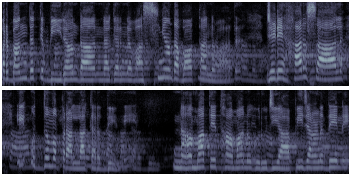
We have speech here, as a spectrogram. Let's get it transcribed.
ਪ੍ਰਬੰਧਕ ਵੀਰਾਂ ਦਾ ਨਗਰ ਨਿਵਾਸੀਆਂ ਦਾ ਬਹੁਤ ਧੰਨਵਾਦ ਜਿਹੜੇ ਹਰ ਸਾਲ ਇਹ ਉਦਮ ਉਪਰਾਲਾ ਕਰਦੇ ਨੇ ਨਾਮਾਂ ਤੇ ਥਾਵਾਂ ਨੂੰ ਗੁਰੂ ਜੀ ਆਪ ਹੀ ਜਾਣਦੇ ਨੇ।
